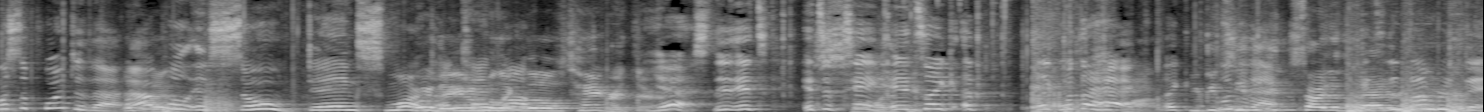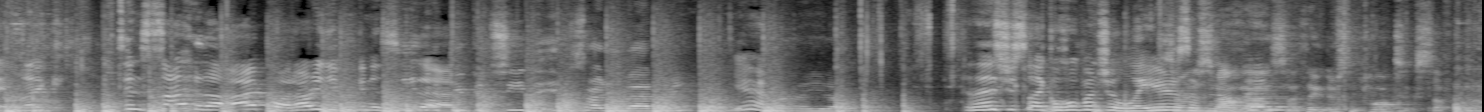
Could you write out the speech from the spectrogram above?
what's the point of that? Look. Apple is so dang smart. Look, they I even put like a little tag right there. Yes, it- it's it's a So tank. It's people. like a like what the heck? Like You can look see at the that. inside of the It's battery. the number thing. Like it's inside of the iPod. How are you even gonna see that? You can see the inside of the battery. Yeah. Uh, you know. And then it's just like a whole bunch of layers of smell, nothing. guys. I think there's some toxic stuff going on.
